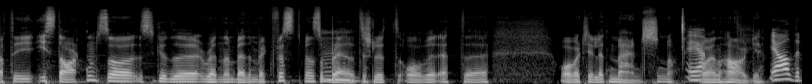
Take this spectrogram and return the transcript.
at i, i starten så skulle du run a bed and breakfast, men så ble Mm. det til slutt over et eh, over til et mansion da, Ja. og en hage. Jeg har aldri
